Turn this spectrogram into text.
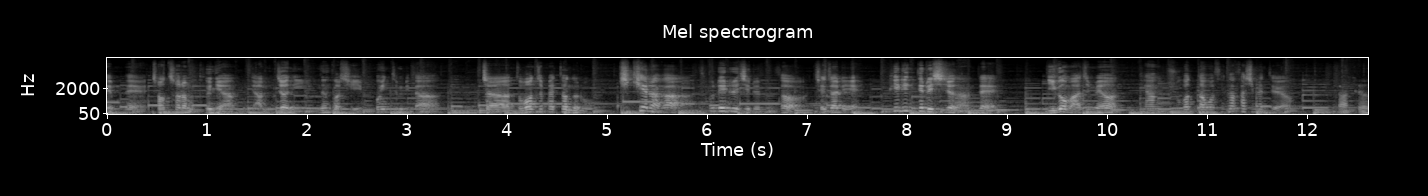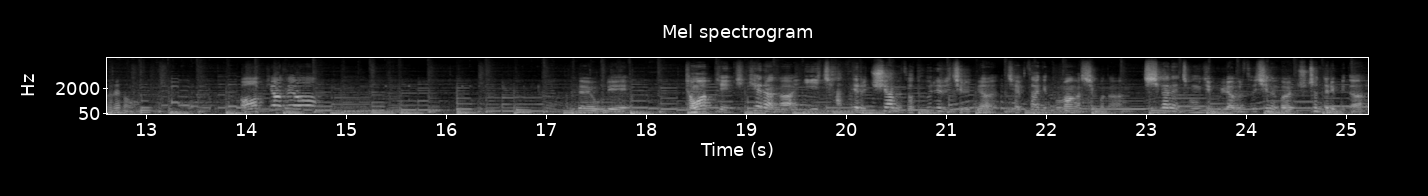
때문에 저처럼 그냥 얌전히 있는 것이 포인트입니다. 자, 두 번째 패턴으로 키케라가 소리를 지르면서 제자리에 피린들을 시전하는데 이거 맞으면 그냥 죽었다고 생각하시면 돼요. 나한테 왜 그래 너? 어 피하세요. 근데 우리 정확히 키케라가 이 자세를 취하면서 소리를 지르면 잽싸게 도망가시거나 시간의 정지 물약을 쓰시는 걸 추천드립니다.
